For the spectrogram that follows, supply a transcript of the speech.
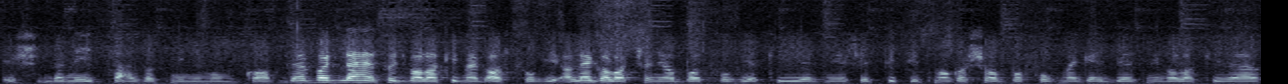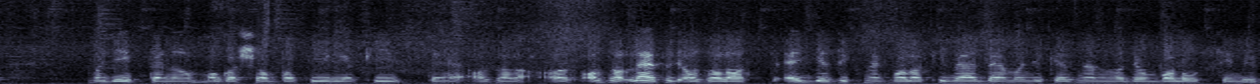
és de 400-at minimum kap. De vagy lehet, hogy valaki meg azt fogja, a legalacsonyabbat fogja kiírni, és egy picit magasabba fog megegyezni valakivel, vagy éppen a magasabbat írja ki, de az, a, az a, lehet, hogy az alatt egyezik meg valakivel, de mondjuk ez nem nagyon valószínű.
